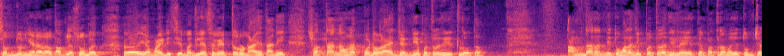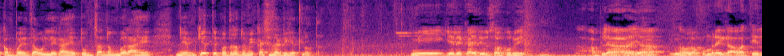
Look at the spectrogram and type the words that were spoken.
समजून घेणार आहोत आपल्यासोबत. एम आय डी सीमधले सगळे तरुण आहेत आणि स्वतः नवनाथ पडवळ आहेत ज्यांनी हे पत्र घेतलं होतं. आमदारांनी तुम्हाला जे पत्र दिलं आहे त्या पत्रामध्ये तुमच्या कंपनीचा उल्लेख आहे तुमचा नंबर आहे. नेमके ते पत्र तुम्ही कशासाठी घेतलं होतं? मी गेले काही दिवसापूर्वी आपल्या या नवला कुंभरे गावातील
